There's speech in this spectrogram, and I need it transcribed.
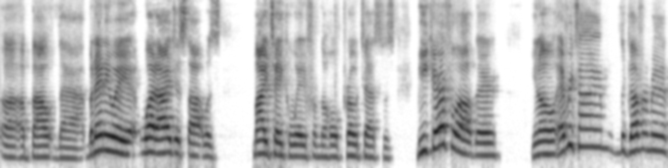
uh, about that. But anyway, what I just thought was my takeaway from the whole protest was be careful out there. You know, every time the government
